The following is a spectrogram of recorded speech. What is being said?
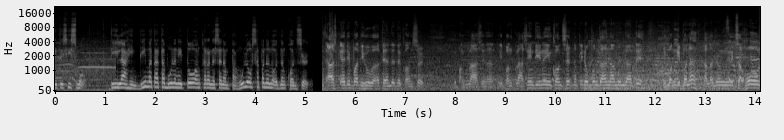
kritisismo, tila hindi matatabunan nito ang karanasan ng Pangulo sa panonood ng concert. Ask anybody who attended the concert. Ibang klase na, ibang klase. Hindi na yung concert na pinupuntahan namin dati. Ibang iba na. Talagang it's a whole,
